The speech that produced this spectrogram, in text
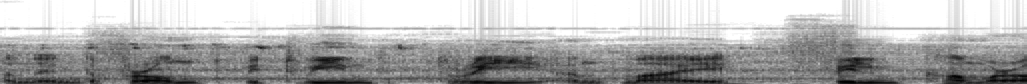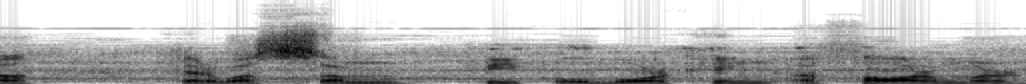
And in the front, between the tree and my film camera, there was some people working, a farmer,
